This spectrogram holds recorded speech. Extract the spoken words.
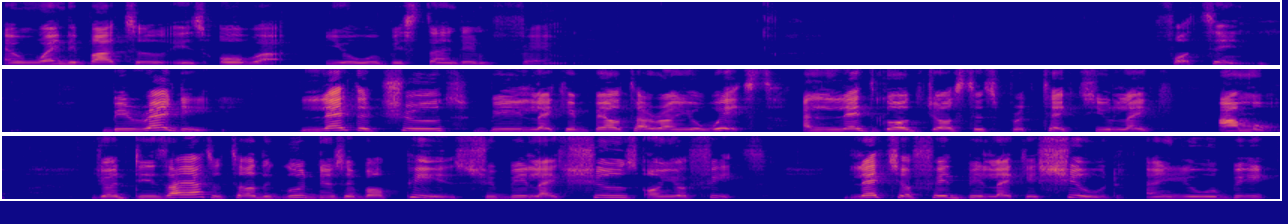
And when the battle is over, you will be standing firm. 14. Be ready let the truth be like a belt around your waist, and let God's justice protect you like armor. Your desire to tell the good news about peace should be like shoes on your feet. Let your faith be like a shield, and you will be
